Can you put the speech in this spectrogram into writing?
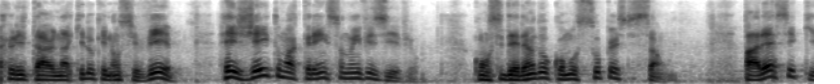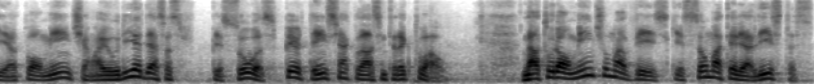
acreditar naquilo que não se vê, rejeitam a crença no invisível, considerando-o como superstição. Parece que, atualmente, a maioria dessas pessoas pertencem à classe intelectual. Naturalmente, uma vez que são materialistas,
